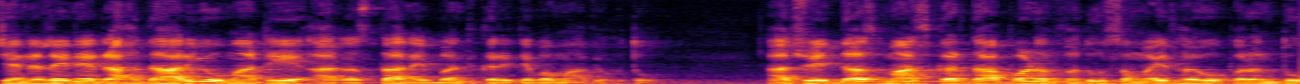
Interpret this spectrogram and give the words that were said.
જેને લઈને રાહદારીઓ માટે આ રસ્તાને બંધ કરી દેવામાં આવ્યો હતો. આજે દસ માસ કરતાં પણ વધુ સમય થયો, પરંતુ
